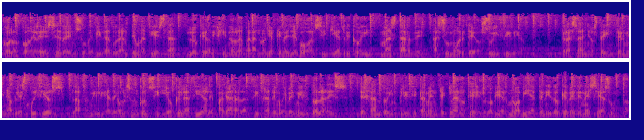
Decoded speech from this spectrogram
colocó LSD en su bebida durante una fiesta, lo que originó la paranoia que le llevó al psiquiátrico y, más tarde, a su muerte o suicidio. Tras años de interminables juicios, la familia de Olson consiguió que la CIA le pagara la cifra de 9 mil dólares, dejando implícitamente claro que el gobierno había tenido que ver en ese asunto.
